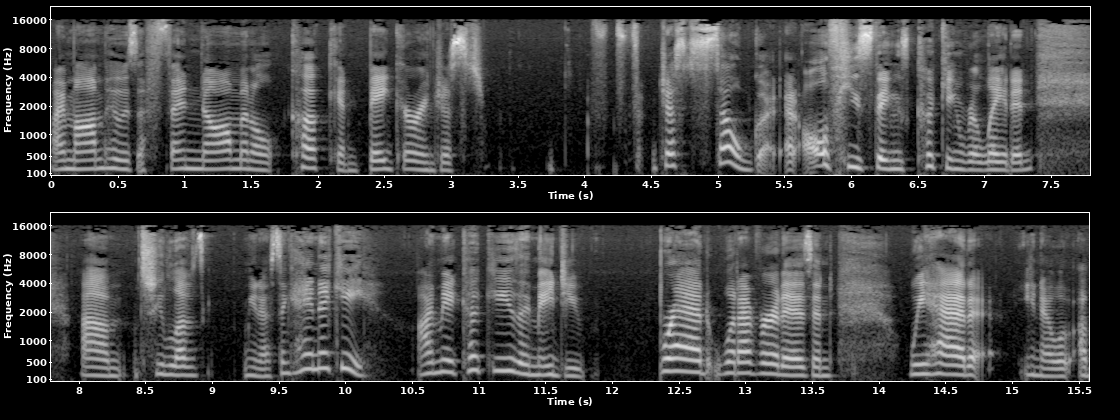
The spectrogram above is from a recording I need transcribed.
my mom, who is a phenomenal cook and baker and just just so good at all these things cooking related. Um, she loves, you know, saying, Hey, Nikki, I made cookies, I made you bread, whatever it is. And we had, you know, a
